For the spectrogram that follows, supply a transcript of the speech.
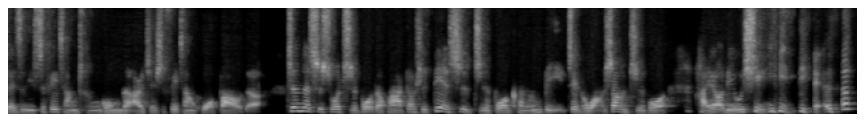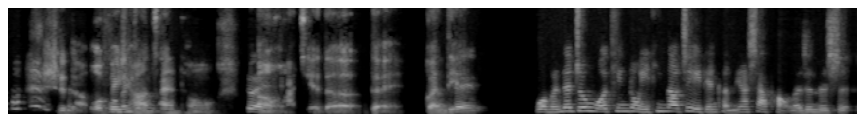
在这里是非常成功的，而且是非常火爆的。真的是说直播的话，倒是电视直播可能比这个网上直播还要流行一点。是的，我非常赞同对华姐的对观点。对，我们的中国听众一听到这一点，可能要吓跑了。真的是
